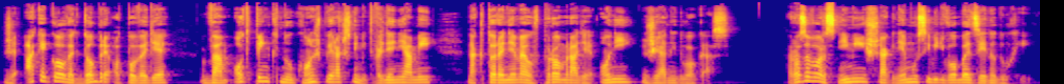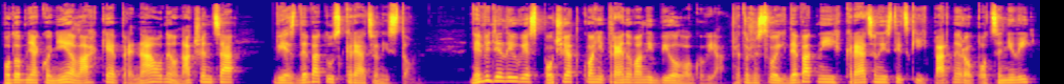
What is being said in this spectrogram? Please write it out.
že akékoľvek dobré odpovede vám odpinknú konšpiračnými tvrdeniami, na ktoré nemajú v prvom rade oni žiadny dôkaz. Rozhovor s nimi však nemusí byť vôbec jednoduchý, podobne ako nie je ľahké pre náhodného nadšenca viesť debatu s kreacionistom. Nevedeli ju viesť počiatku ani trénovaní biológovia, pretože svojich debatných kreacionistických partnerov podcenili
